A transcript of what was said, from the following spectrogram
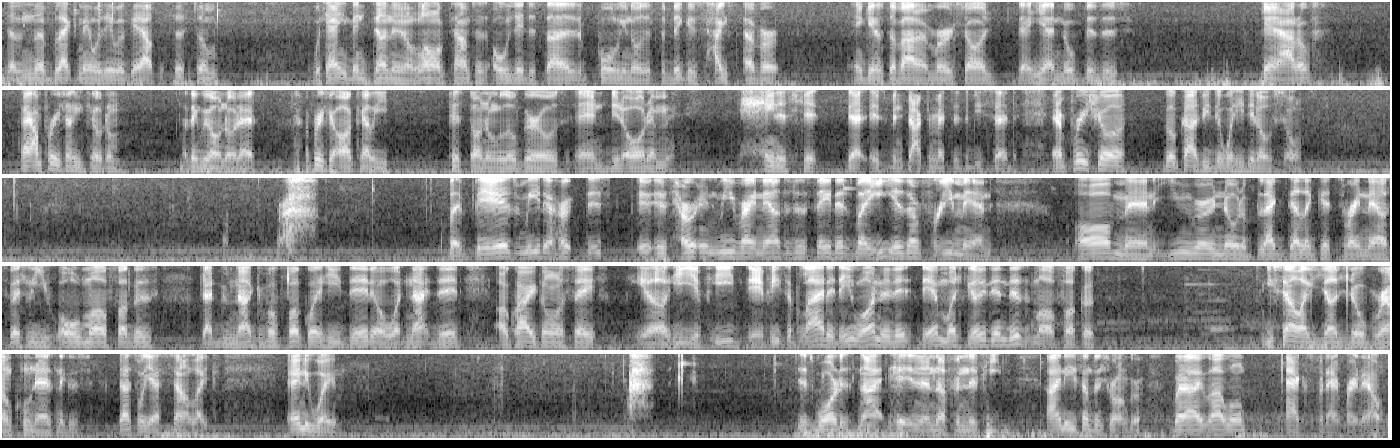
that another black man was able to get out the system, which ain't been done in a long time since OJ decided to pull, you know, the, the biggest heist ever and get himself out of a murder charge that he had no business getting out of. Like, I'm pretty sure he killed him. I think we all know that. I'm pretty sure R. Kelly pissed on them little girls and did all them heinous shit that has been documented to be said. And I'm pretty sure Bill Cosby did what he did also. But bears me to hurt this. It is hurting me right now to just say this, but he is a free man. Oh man, you already know the black delegates right now, especially you old motherfuckers that do not give a fuck what he did or what not did, are probably gonna say, yeah, he if he if he supplied it, they wanted it. They're much gooder than this motherfucker. You sound like Judge Joe Brown, coon ass niggas. That's what y'all sound like. Anyway. This water is not hitting enough in this heat. I need something stronger. But I, I won't ask for that right now.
